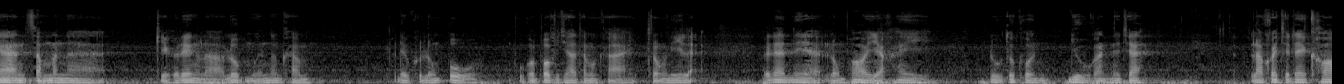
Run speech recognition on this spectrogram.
งานสัมมนาเกี่ยวกับเรื่องราวรูปเหมือนทองคำพระเดชคุณหลวงปู่ผู้คนพบวิชาธรรมกายตรงนี้แหละ เพราะฉะนั้นเนี่ยหลวงพ่ออยากให้ลูกทุกคนอยู่กันนะจ๊ะ เราก็จะได้ข้อ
